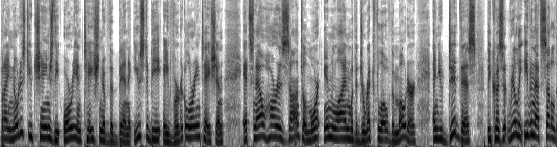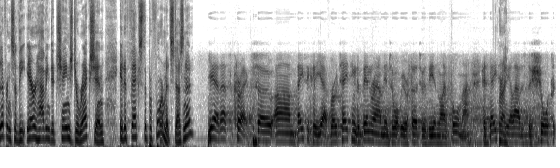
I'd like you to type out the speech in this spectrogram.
But I noticed you changed the orientation of the bin. It used to be a vertical orientation. It's now horizontal, more in line with the direct flow of the motor. And you did this because it really, even that subtle difference of the air having to change direction, it affects the performance, doesn't it? Yeah, that's correct. So um, basically, yeah, rotating the bin round into what we refer to as the inline format has basically right. allowed us to shorten,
